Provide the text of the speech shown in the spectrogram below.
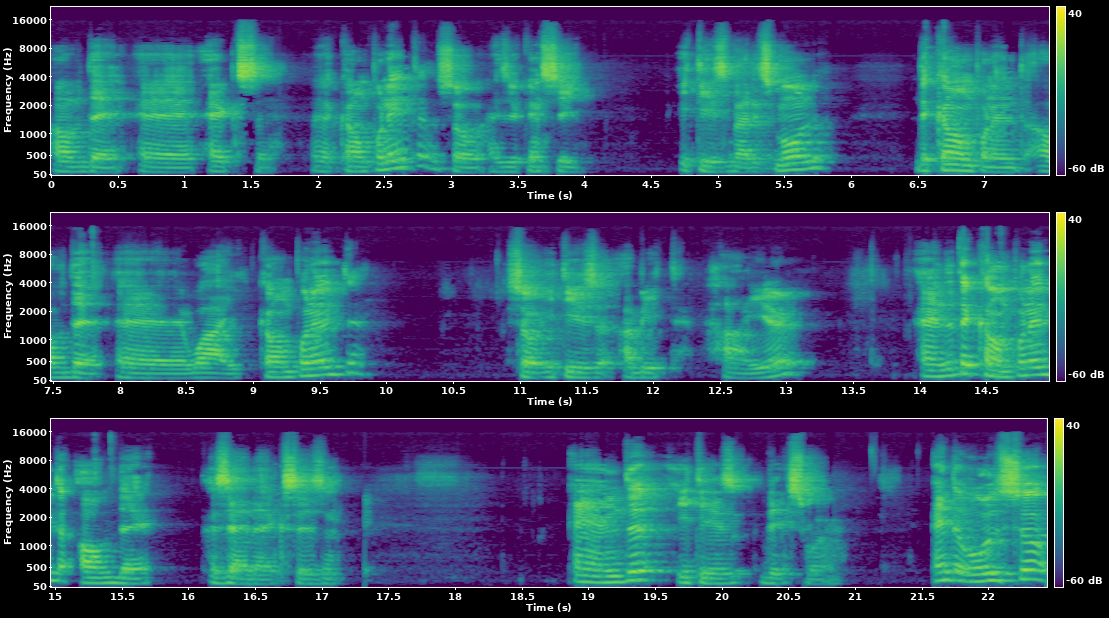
of the uh, x uh, component. So as you can see, it is very small. The component of the uh, y component, so it is a bit higher. And the component of the z-axis. and it is this one. And also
